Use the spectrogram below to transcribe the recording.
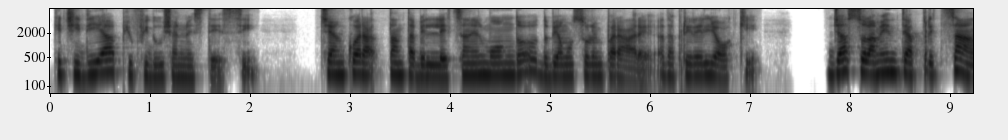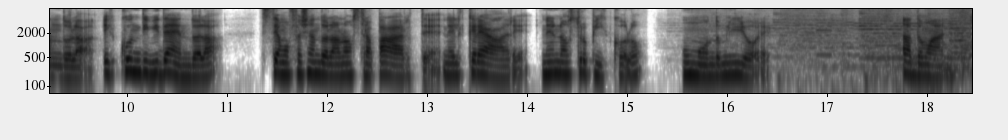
che ci dia più fiducia in noi stessi. C'è ancora tanta bellezza nel mondo, dobbiamo solo imparare ad aprire gli occhi. Già solamente apprezzandola e condividendola, stiamo facendo la nostra parte nel creare, nel nostro piccolo, un mondo migliore. A domani.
